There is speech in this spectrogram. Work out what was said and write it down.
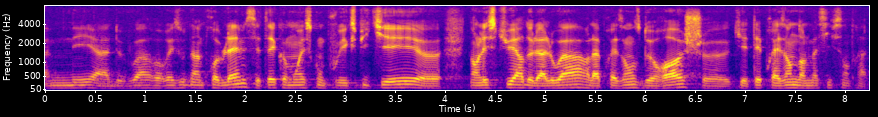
amenés à devoir résoudre un problème. C'était comment est-ce qu'on pouvait expliquer dans l'estuaire de la Loire la présence de roches qui étaient présentes dans le Massif central.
